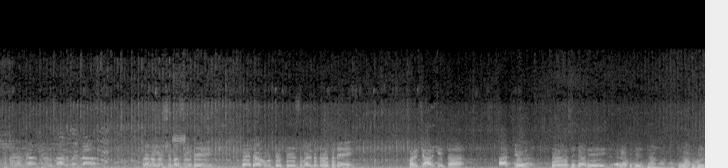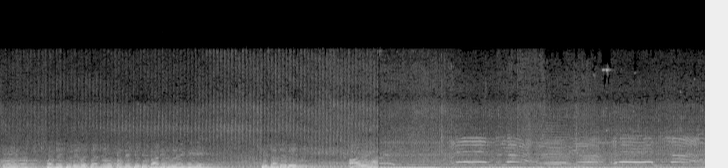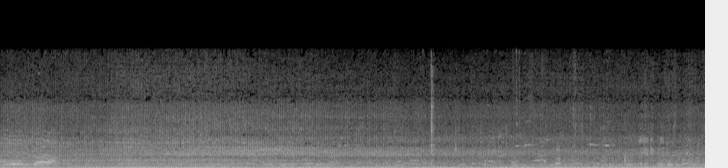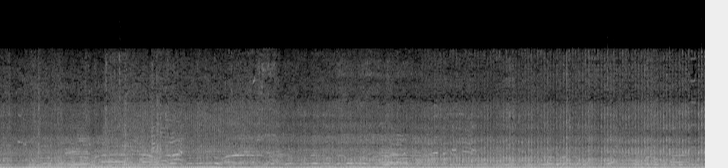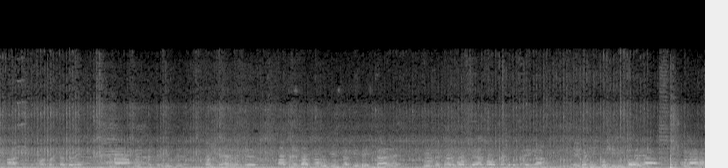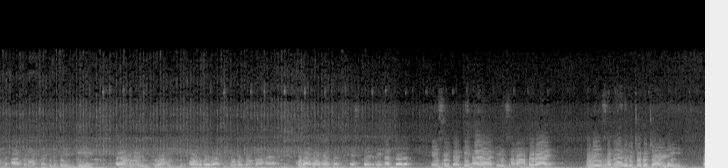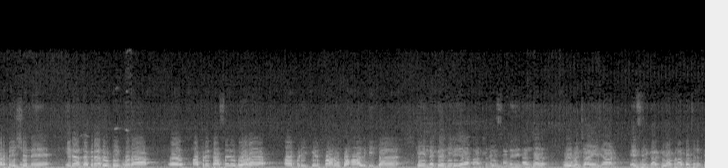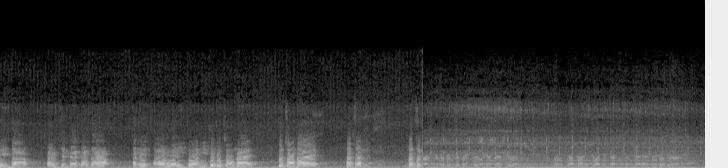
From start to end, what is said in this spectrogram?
96003 ਸਾਲ ਪਹਿਲਾਂ ਪ੍ਰਭੂ ਯਿਸੂ ਮਸੀਹ ਦੇ ਪੈਦਾ ਹੋਣ ਦੇ ਉੱਤੇ ਸਵਰਗ ਸਵਰਗਦੂਤ ਨੇ ਪ੍ਰਚਾਰ ਕੀਤਾ। ਅੱਜ ਬਹੁਤ ਜ਼ਿਆਦਾ ਰੱਬ ਦੇ ਸੰਗ ਰੱਬ ਦੇ ਕੋਲ ਪਰਮੇਸ਼ਰ ਦੇ ਵਚਨ ਨੂੰ, ਪਰਮੇਸ਼ਰ ਦੇ ਬਾਣੀ ਨੂੰ ਲੈ ਕੇ ਪਿੰਡਾਂ ਦੇ ਵਿੱਚ ਆ ਰਹੇ ਹਨ। ਕਿ ਨਗਰ ਔਰ ਸ਼ਹਿਰ ਔਰ ਪਿੰਡ ਬਚਾਏ ਇਹ ਵੱਡੀ ਖੁਸ਼ੀ ਦੀ ਖਬਰ ਆ। ਖੁਦਾਵੰਦ ਆਪਣਾ ਬਚਨ ਭੇਜ ਕੇ ਆਉਣ ਵਾਲੀ ਤਬਾਹੀ ਔਰ ਬਰਬਾਦੀ ਤੋਂ ਬਚਾਉਂਦਾ ਹੈ। ਖੁਦਾ ਦਾ ਵਚਨ ਇਸ ਪਿੰਡ ਦੇ ਅੰਦਰ ਇਸੇ ਕਰਕੇ ਆਇਆ ਕਿ ਸਮਾਂ ਬੁਰਾ ਹੈ। ਬੁਰੇ ਸਮਿਆਂ ਦੇ ਵਿੱਚੋਂ ਬਚਾਉਣ ਲਈ ਪਰਮੇਸ਼ਰ ਨੇ ਇਹਨਾਂ ਨਗਰਾਂ ਦੇ ਉੱਤੇ ਖੁਦਾ ਆਪਣੇ ਦਾਸਾਂ ਦੇ ਦੁਆਰਾ ਆਪਣੀ ਕਿਰਪਾ ਨੂੰ ਬਹਾਲ ਕੀਤਾ। ਹੈ ਕਿ ਨਗਰ ਜਿਹੜੇ ਆ, ਅੰਤ ਦੇ ਸਮੇਂ ਦੇ ਅੰਦਰ ਉਹ ਬਚਾਏ ਜਾਣ। ਇਸੇ ਕਰਕੇ ਉਹ ਆਪਣਾ ਬਚਨ ਭੇਜਦਾ ਔਰ ਚੰਗਾ ਕਰਦਾ ਅਤੇ ਆਉਣ ਵਾਲੀ ਤਬਾਹੀ ਤੋਂ ਬਚਾਉਂਦਾ ਹੈ। ਬਚਾਉਂਦਾ ਹੈ। ਬਚਨ ਬਚਨ। ਦੇ ਵਿੱਚ ਬੈਠੇ ਹੋਏ ਆ ਤਾਂ ਪਾਣੀ ਤੁਹਾਡੇ ਤੱਕ ਪਹੁੰਚਾਇਆ ਜਾਵੇਗਾ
